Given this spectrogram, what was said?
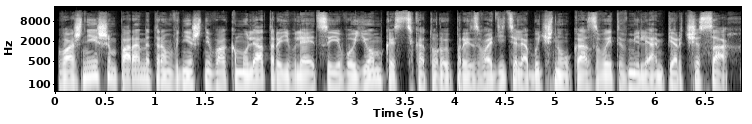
Важнейшим параметром внешнего аккумулятора является его емкость, которую производитель обычно указывает в миллиампер-часах.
